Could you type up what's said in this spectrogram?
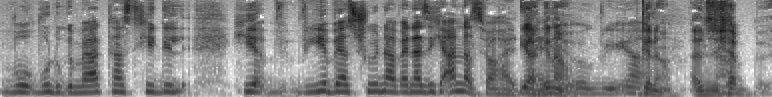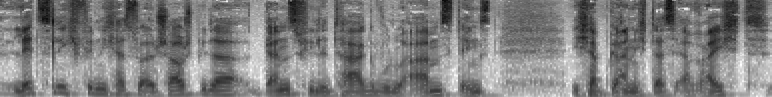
wo du gemerkt hast, hier, hier, hier wäre es schöner, wenn er sich anders verhalten Ja, hätte. genau. Irgendwie. Ja. Genau. Also ich habe letztlich finde ich, hast du als Schauspieler ganz viele Tage, wo du abends denkst, ich habe gar nicht das erreicht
